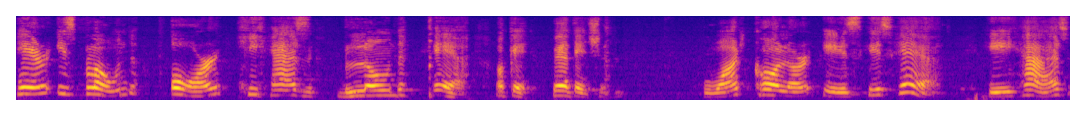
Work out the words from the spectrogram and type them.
hair is blonde, or he has blonde hair. Okay, pay attention. What color is his hair? He has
